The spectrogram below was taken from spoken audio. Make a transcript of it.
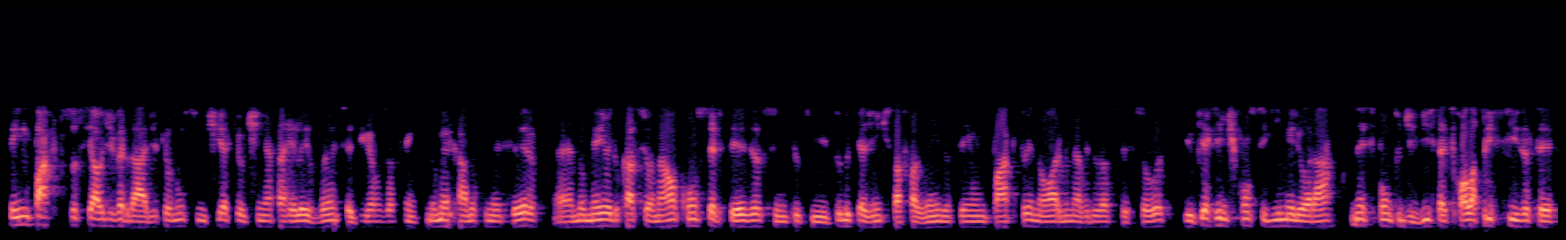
tem impacto social de verdade. Que eu não sentia que eu tinha essa relevância, digamos assim, no mercado financeiro, é, no meio educacional. Com certeza, eu sinto que tudo que a gente está fazendo tem um impacto enorme na vida das pessoas. E o que a gente conseguir melhorar nesse ponto de vista, a escola precisa ser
